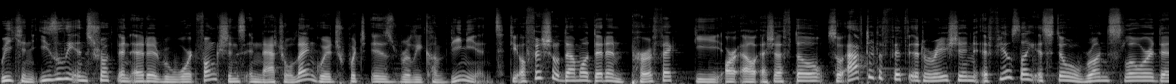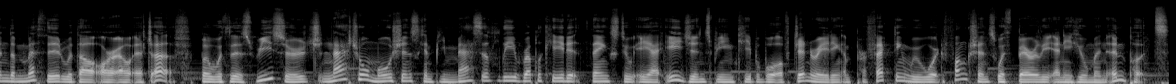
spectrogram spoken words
we can easily instruct and edit reward functions in natural language which is really convenient. The official demo didn't perfect the RLHF though, so after the fifth iteration it feels like it still runs slower than the method without RLHF. But with this research, natural motions can be massively replicated thanks to AI agents being capable of generating and perfecting reward functions with barely any human inputs,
